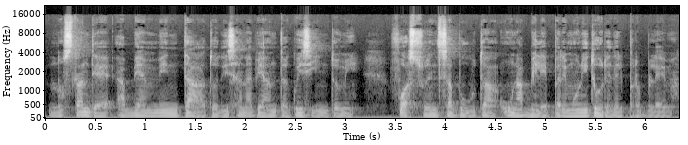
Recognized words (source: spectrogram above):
nonostante abbia inventato di sana pianta quei sintomi, fu a sua insaputa un abile premonitore del problema.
